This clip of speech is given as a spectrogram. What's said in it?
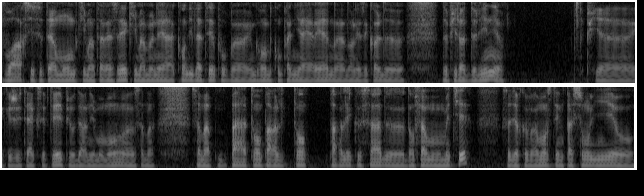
voir si c'était un monde qui m'intéressait, qui m'a mené à candidater pour une grande compagnie aérienne dans les écoles de, de pilotes de ligne. Et puis euh, que j'ai été accepté. Et puis au dernier moment euh, ça m'a ça m'a pas tant parlé tant parlé que ça d'en faire mon métier. C'est-à-dire que vraiment c'était une passion liée au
